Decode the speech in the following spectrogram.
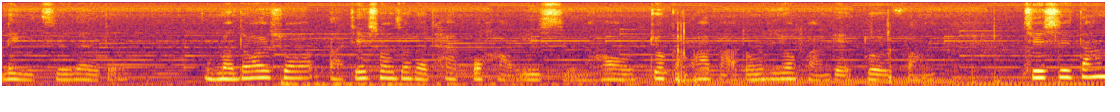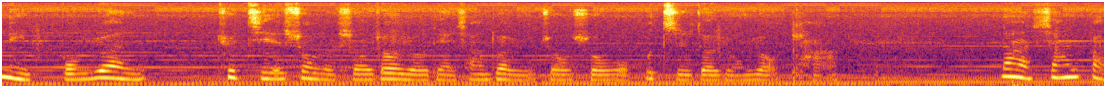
励之类的，我们都会说啊，接受这个太不好意思，然后就赶快把东西又还给对方。其实，当你不愿去接受的时候，就有点相对宇宙说，我不值得拥有它。那相反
